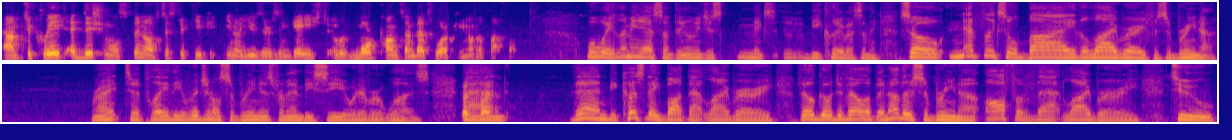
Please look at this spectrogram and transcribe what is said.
um, to create additional spin-offs just to keep you know users engaged with more content that's working on the platform. Well, wait. Let me ask something. Let me just mix, be clear about something. So Netflix will buy the library for Sabrina, right, to play the original Sabrinas from NBC or whatever it was, That's right. and then because they bought that library, they'll go develop another Sabrina off of that library to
